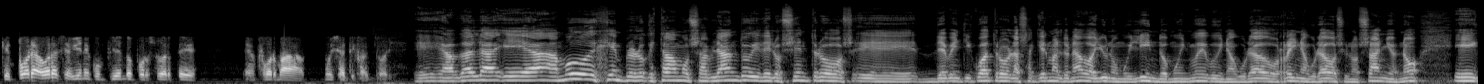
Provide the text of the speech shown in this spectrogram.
que por ahora se viene cumpliendo por suerte en forma muy satisfactoria. Eh, Abdala, eh, a modo de ejemplo, lo que estábamos hablando y de los centros eh, de 24 horas aquí en Maldonado, hay uno muy lindo, muy nuevo, inaugurado, reinaugurado hace unos años, ¿no? Eh,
